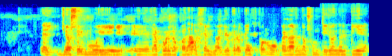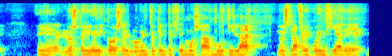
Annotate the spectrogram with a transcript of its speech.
Eh, yo estoy muy de acuerdo con Ángel, ¿no? Yo creo que es como pegarnos un tiro en el pie eh, los periódicos el momento que empecemos a mutilar nuestra frecuencia de,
